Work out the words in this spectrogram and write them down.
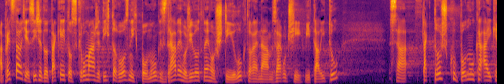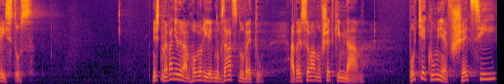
A predstavte si, že do takejto skrumáže týchto rôznych ponúk zdravého životného štýlu, ktorá nám zaručí vitalitu, sa tak trošku ponúka aj Kristus. Dnešnom evaníliu nám hovorí jednu vzácnú vetu, adresovanú všetkým nám. Poďte ku mne všetci,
